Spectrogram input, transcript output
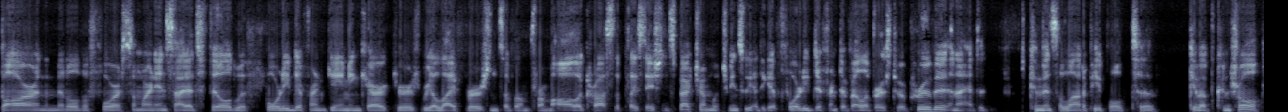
bar in the middle of a forest somewhere, and inside it's filled with 40 different gaming characters, real life versions of them from all across the PlayStation spectrum, which means we had to get 40 different developers to approve it, and I had to convince a lot of people to give up control.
